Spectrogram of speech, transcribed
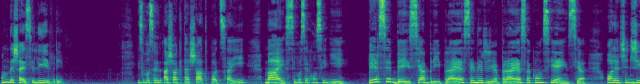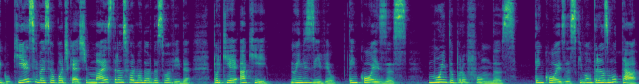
Vamos deixar esse livre? E se você achar que tá chato, pode sair. Mas se você conseguir perceber e se abrir para essa energia, para essa consciência, olha, eu te digo que esse vai ser o podcast mais transformador da sua vida, porque aqui no invisível tem coisas muito profundas, tem coisas que vão transmutar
